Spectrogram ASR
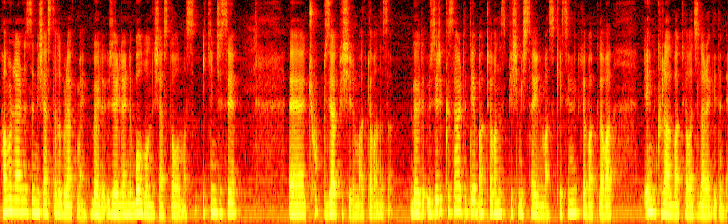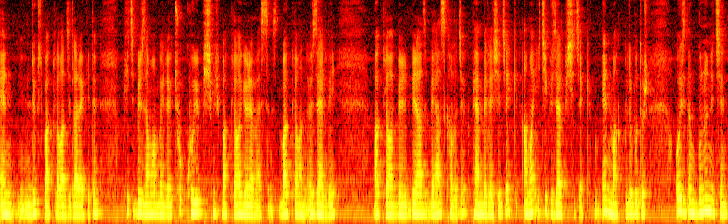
hamurlarınızı nişastalı bırakmayın. Böyle üzerlerinde bol bol nişasta olmasın. İkincisi e, çok güzel pişirin baklavanızı. Böyle üzeri kızardı diye baklavanız pişmiş sayılmaz. Kesinlikle baklava en kral baklavacılara gidin, en lüks baklavacılara gidin. Hiçbir zaman böyle çok koyu pişmiş baklava göremezsiniz. Baklavanın özelliği baklava bir, biraz beyaz kalacak, pembeleşecek ama içi güzel pişecek. En makbulü budur. O yüzden bunun için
